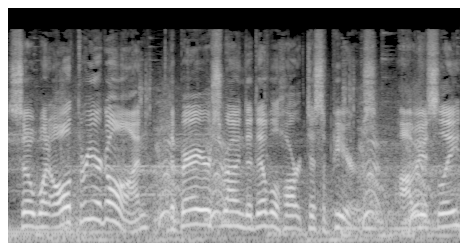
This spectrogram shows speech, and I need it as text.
so when all three are gone, the barrier surrounding the devil heart disappears. Obviously,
